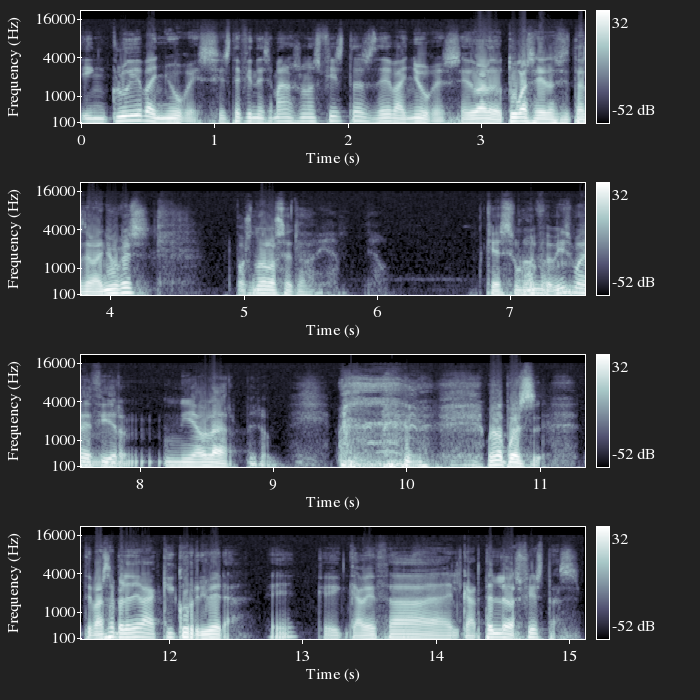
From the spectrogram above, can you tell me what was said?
Incluye Bañugues. Este fin de semana son las fiestas de Bañugues. Eduardo, ¿tú vas a ir a las fiestas de Bañugues? Pues no lo sé todavía. Que es un Bueno, eufemismo decir mm. ni hablar, pero bueno, pues te vas a perder a Kiko Rivera, ¿eh? que encabeza el cartel de las fiestas.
